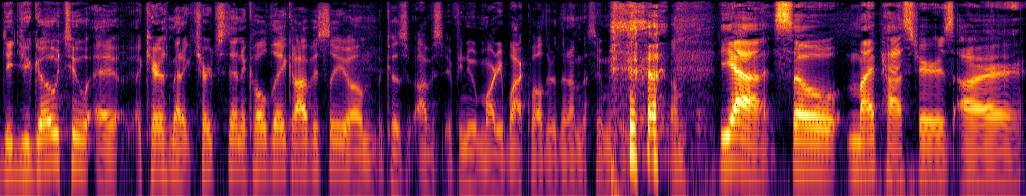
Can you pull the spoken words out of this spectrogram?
did you go to a, a charismatic church then at Cold Lake? Obviously, um, because obviously, if you knew Marty Blackwelder, then I'm assuming. um, Yeah, so my pastors are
